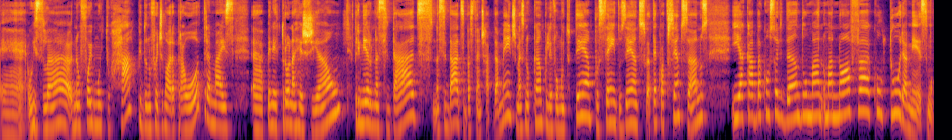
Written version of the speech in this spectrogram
É, o Islã não foi muito rápido, não foi de uma hora para outra, mas é, penetrou na região, primeiro nas cidades, nas cidades bastante rapidamente, mas no campo levou muito tempo 100, 200, até 400 anos e acaba consolidando uma, uma nova cultura mesmo.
